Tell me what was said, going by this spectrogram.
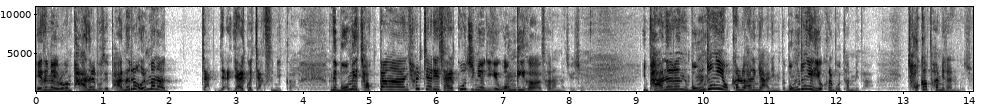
예를 들면 여러분 바늘 보세요. 바늘은 얼마나 짝 얇- 얇고 작습니까? 근데 몸에 적당한 혈자리에 잘 꽂으면 이게 원기가 살아나죠. 그죠? 이 바늘은 몽둥이 역할로 하는 게 아닙니다. 몽둥이의 역할을 못 합니다. 적합함이라는 거죠.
